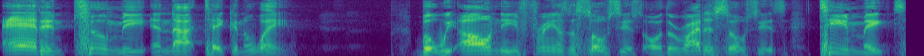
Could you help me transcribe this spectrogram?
adding to me and not taking away. But we all need friends, associates, or the right associates, teammates,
